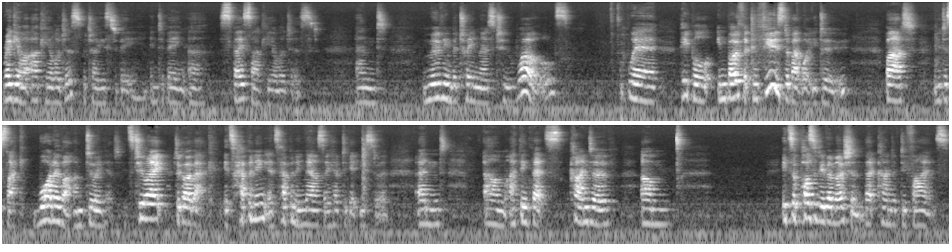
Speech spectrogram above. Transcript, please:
regular archaeologist, which I used to be, into being a space archaeologist. And moving between those two worlds, where people in both are confused about what you do, but you're just like, whatever, I'm doing it. It's too late to go back. It's happening, it's happening now, so you have to get used to it. And um, I think that's kind of, um, it's a positive emotion, that kind of defiance,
